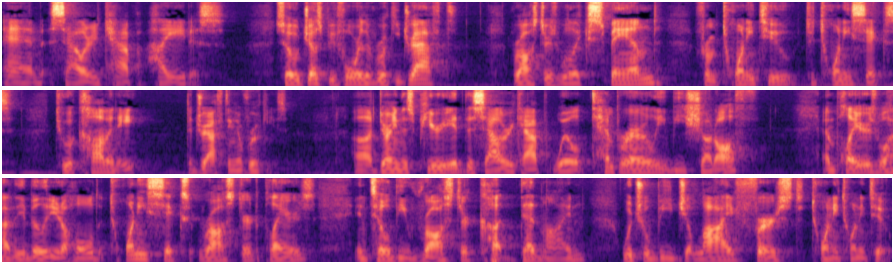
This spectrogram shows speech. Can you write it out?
and salary cap hiatus. So, just before the rookie draft, rosters will expand from 22 to 26 to accommodate the drafting of rookies. Uh, during this period, the salary cap will temporarily be shut off, and players will have the ability to hold 26 rostered players until the roster cut deadline, which will be July 1st, 2022,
